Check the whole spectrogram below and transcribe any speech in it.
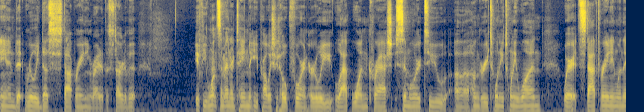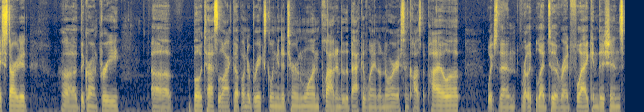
and it really does stop raining right at the start of it. If you want some entertainment, you probably should hope for an early lap one crash similar to uh, Hungary 2021, where it stopped raining when they started uh, the Grand Prix. Uh, Bottas locked up under brakes going into turn one, plowed into the back of Lando Norris and caused a pileup, which then re- led to the red flag conditions.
